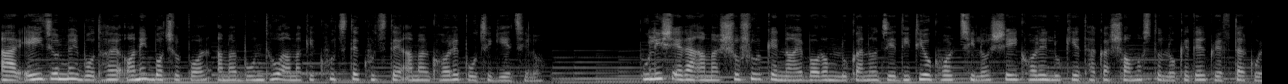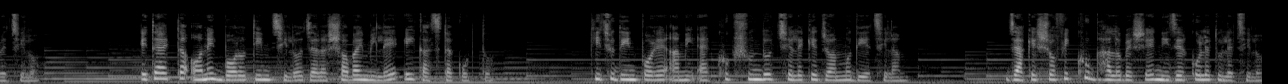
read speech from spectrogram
আর এই জন্যই বোধহয় অনেক বছর পর আমার বন্ধু আমাকে খুঁজতে খুঁজতে আমার ঘরে পৌঁছে গিয়েছিল। পুলিশ এরা আমার শ্বশুরকে নয় বরং লুকানো যে দ্বিতীয় ঘর ছিল সেই ঘরে লুকিয়ে থাকা সমস্ত লোকেদের গ্রেফতার করেছিল। এটা একটা অনেক বড় টিম ছিল যারা সবাই মিলে এই কাজটা করত। কিছুদিন পরে আমি এক খুব সুন্দর ছেলেকে জন্ম দিয়েছিলাম, যাকে শফিক খুব ভালোবেসে নিজের কোলে তুলেছিল।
